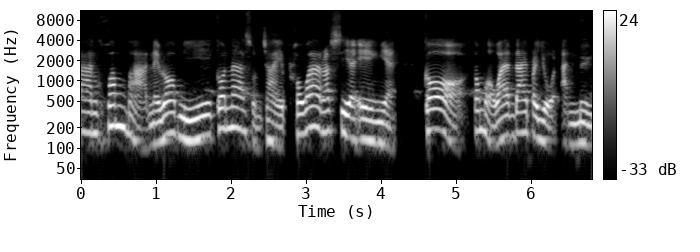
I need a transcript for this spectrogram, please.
การคว่ำบาตรในรอบนี้ก็น่าสนใจ เพราะว่ารัสเซียเองเนี่ยก็ต้องบอกว่าได้ประโยชน์อันหนึ่ง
